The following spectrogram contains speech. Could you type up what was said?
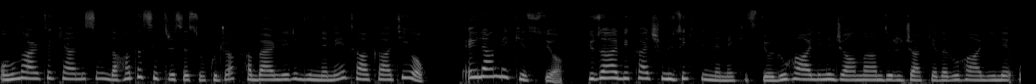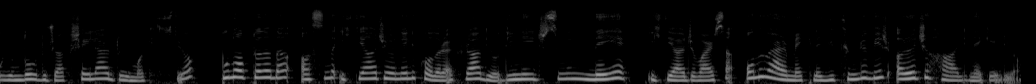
Onun artık kendisini daha da strese sokacak haberleri dinlemeye takati yok. Eğlenmek istiyor. Güzel birkaç müzik dinlemek istiyor. Ruh halini canlandıracak ya da ruh haliyle uyumlu olacak şeyler duymak istiyor. Bu noktada da aslında ihtiyacı yönelik olarak radyo dinleyicisinin neye ihtiyacı varsa onu vermekle yükümlü bir aracı haline geliyor.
